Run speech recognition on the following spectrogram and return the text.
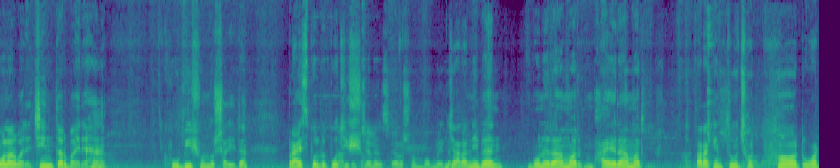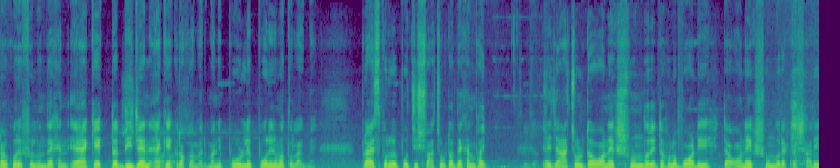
বলার বাইরে চিন্তার বাইরে হ্যাঁ? খুবই সুন্দর শাড়িটা প্রাইস পড়বে পঁচিশশো। যারা নেবেন বোনেরা আমার ভাইয়েরা আমার তারা কিন্তু ঝটফট অর্ডার করে ফেলুন। দেখেন এক একটা ডিজাইন এক এক রকমের মানে পরলে পরির মতো লাগবে। প্রাইস পড়বে পঁচিশশো। আঁচলটা দেখেন ভাই। এই যে আঁচলটা অনেক সুন্দর এটা হলো বডিটা অনেক সুন্দর একটা শাড়ি।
